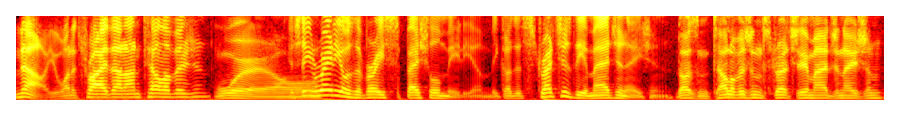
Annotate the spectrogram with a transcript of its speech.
Now, you want to try that on television? Well. You see, radio is a very special medium because it stretches the imagination. Doesn't television stretch the imagination?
